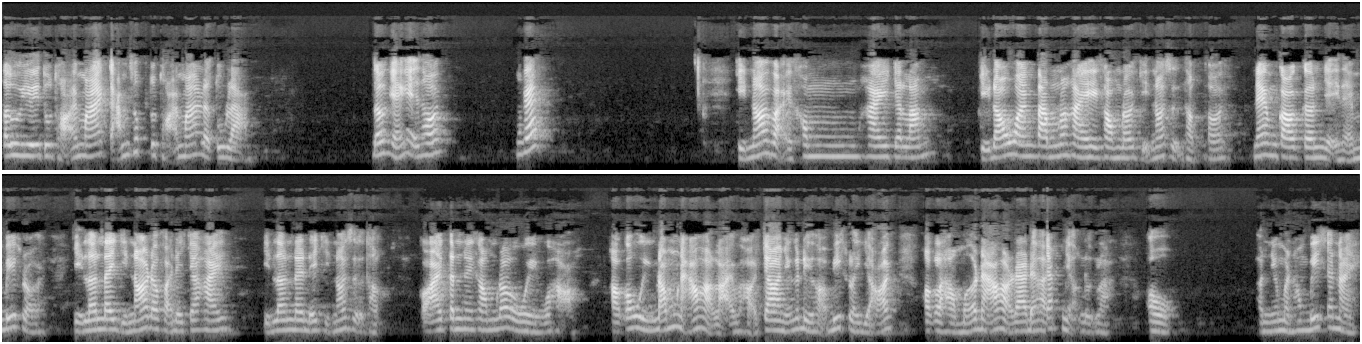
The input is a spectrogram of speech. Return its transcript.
tư duy tôi thoải mái, cảm xúc tôi thoải mái là tôi làm. Đơn giản vậy thôi. Ok? Chị nói vậy không hay cho lắm chị đâu quan tâm nó hay hay không đâu, chị nói sự thật thôi. Nếu em coi kênh vậy thì em biết rồi. Chị lên đây chị nói đâu phải để cho hay. Chị lên đây để chị nói sự thật. Còn ai tin hay không đó là quyền của họ. Họ có quyền đóng não họ lại và họ cho những cái điều họ biết là giỏi. Hoặc là họ mở não họ ra để họ chấp nhận được là, ồ, hình như mình không biết cái này.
